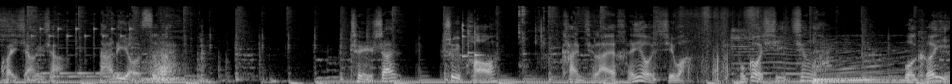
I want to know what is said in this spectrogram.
快想想，哪里有丝带？衬衫、睡袍，看起来很有希望。不够喜庆了。我可以。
